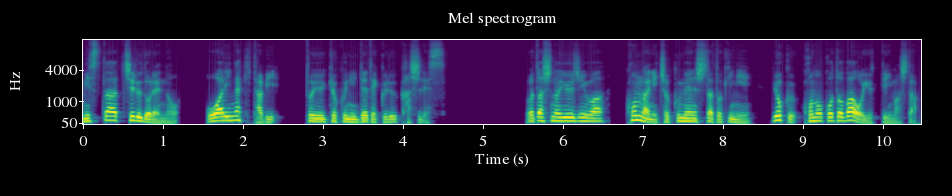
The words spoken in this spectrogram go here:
ミスター・チルドレンの終わりなき旅という曲に出てくる歌詞です。私の友人は困難に直面した時によくこの言葉を言っていました。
